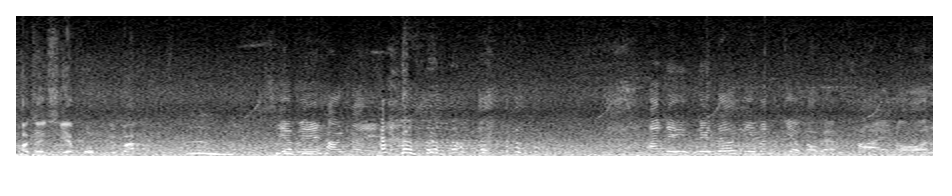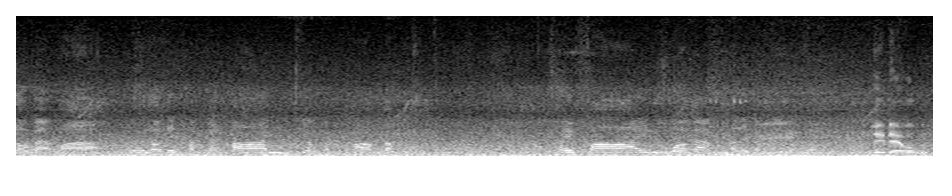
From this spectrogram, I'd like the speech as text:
เอาใจเชียร์ผมหรือเปล่า เชียร์ไปในทางไหนอัน ในในเรื่องนี้มันเกี่ยวกับแวมไพร์เนาะเราแบบว่าเออเราได้ทำการบ้านเกี่ยวกับความแบบไซไฟหรือว่าแบบอะไรแบบนี้บ้างไหมเรียกได้ว่าผม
